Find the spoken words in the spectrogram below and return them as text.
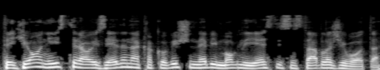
te ih je on istirao iz Edena kako više ne bi mogli jesti sa stabla života.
